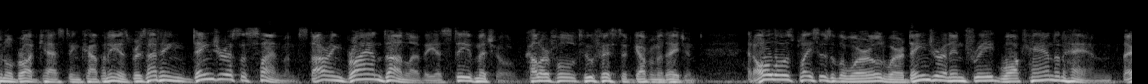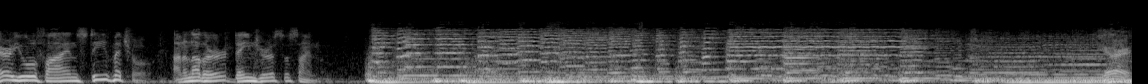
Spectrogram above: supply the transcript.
National Broadcasting Company is presenting Dangerous Assignment, starring Brian Donlevy as Steve Mitchell, colorful, two fisted government agent. At all those places of the world where danger and intrigue walk hand in hand, there you'll find Steve Mitchell on another dangerous assignment. Sure,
